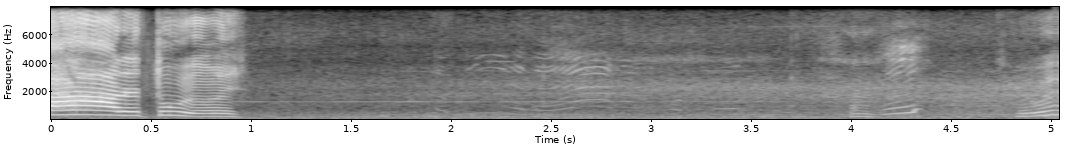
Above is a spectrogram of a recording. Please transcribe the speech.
ปลาเลยตุ้ยเอ้ยอืมหุ้ย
